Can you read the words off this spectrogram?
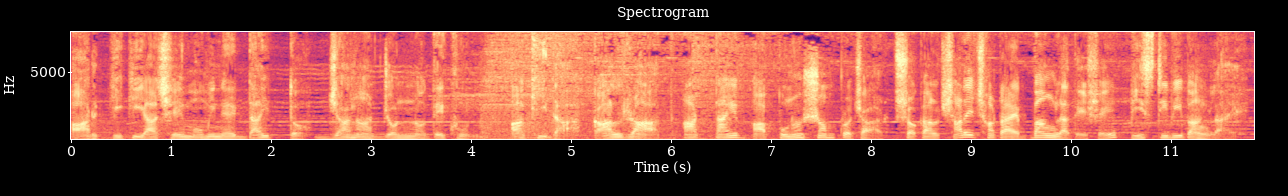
আর কি কি আছে মমিনের দায়িত্ব জানার জন্য দেখুন আকিদা, কাল রাত আটটায় বা সম্প্রচার সকাল সাড়ে ছটায় বাংলাদেশে পিস টিভি বাংলায়।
